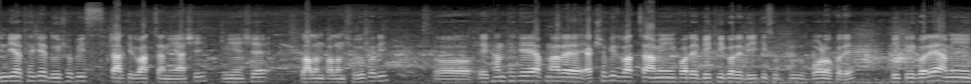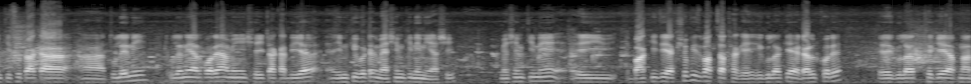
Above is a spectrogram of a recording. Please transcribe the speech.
ইন্ডিয়া থেকে দুইশো পিস টার্কির বাচ্চা নিয়ে আসি, নিয়ে এসে লালন পালন শুরু করি। তো এখান থেকে আপনার একশো পিস বাচ্চা আমি পরে বিক্রি করে দিই, কিছু বড় করে। বিক্রি করে আমি কিছু টাকা তুলে নিই। তুলে নেওয়ার পরে আমি সেই টাকা দিয়ে ইনকিউবেটর মেশিন কিনে নিয়ে আসি। মেশিন কিনে এই বাকি যে একশো পিস বাচ্চা থাকে, এগুলাকে অ্যাডাল্ট করে, এগুলার থেকে আপনার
